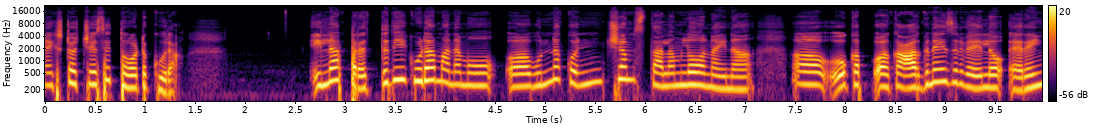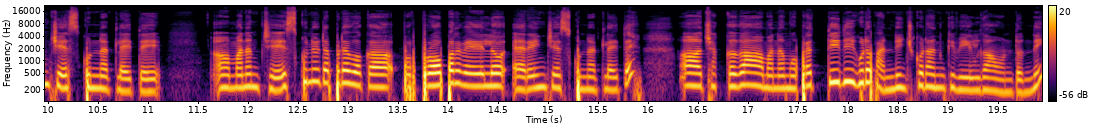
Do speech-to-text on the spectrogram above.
నెక్స్ట్ వచ్చేసి తోటకూర ఇలా ప్రతిదీ కూడా మనము ఉన్న కొంచెం స్థలంలోనైనా ఒక ఒక ఆర్గనైజర్ వేలో అరేంజ్ చేసుకున్నట్లయితే మనం చేసుకునేటప్పుడే ఒక ప్రాపర్ వేలో అరేంజ్ చేసుకున్నట్లయితే చక్కగా మనము ప్రతిదీ కూడా పండించుకోవడానికి వీలుగా ఉంటుంది.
